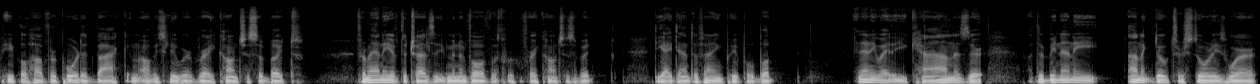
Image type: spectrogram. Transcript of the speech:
people have reported back, and obviously we're very conscious about, from any of the trials that you've been involved with, we're very conscious about de-identifying people. But in any way that you can, is there have there been any anecdotes or stories where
